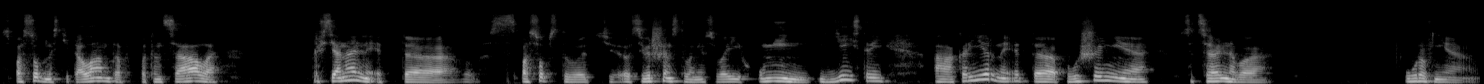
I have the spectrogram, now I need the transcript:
способностей, талантов, потенциала. Профессиональный – это способствовать совершенствованию своих умений и действий, а карьерный – это повышение социального уровня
